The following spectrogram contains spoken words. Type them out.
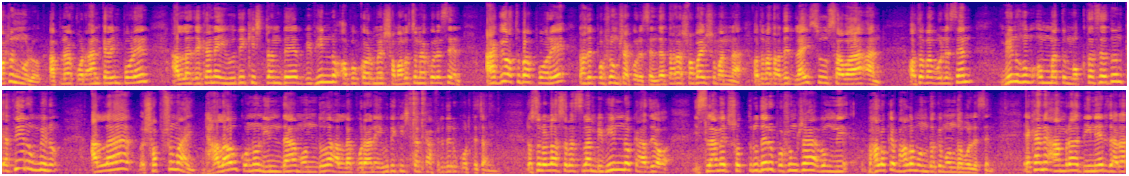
গঠনমূলক। আপনারা কোরআন কারিম পড়েন, আল্লাহ যেখানে ইহুদি, খ্রিস্টানদের বিভিন্ন অপকর্মের সমালোচনা করেছেন, আগে অথবা পরে তাদের প্রশংসা করেছেন যে তারা সবাই সমান না, অথবা তাদের লাইসু সাওয়া আন অথবা বলেছেন, মিনহুম উম্মাতু মুক্তাসাদুন কাসীরুম মিনহুম আল্লাহ সবসময় ঢালাও কোনো নিন্দা, মন্দ আল্লাহ কোরআনে ইহুদি, খ্রিস্টান, কাফিরদেরও করতে চাননি। রসুল্লাহ সাল্লাহাম বিভিন্ন কাজে ইসলামের শত্রুদেরও প্রশংসা এবং ভালোকে ভালো, মন্দকে মন্দ বলেছেন। এখানে আমরা দিনের যারা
